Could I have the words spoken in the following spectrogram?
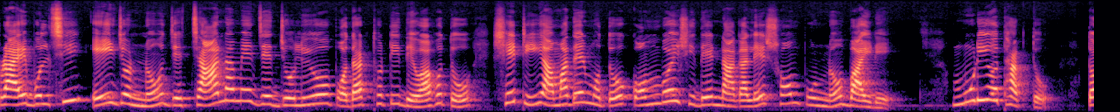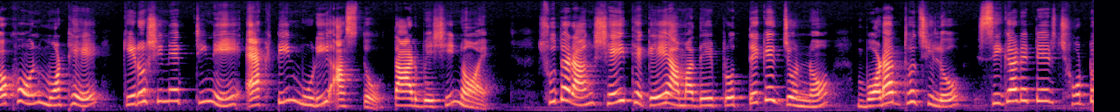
প্রায় বলছি এই জন্য যে চা নামে যে জলীয় পদার্থটি দেওয়া হতো, সেটি আমাদের মতো কম বয়সীদের নাগালের সম্পূর্ণ বাইরে। মুড়িও থাকত। তখন মঠে কেরোসিনের টিনে এক টিন মুড়ি আসতো, তার বেশি নয়। সুতরাং সেই থেকে আমাদের প্রত্যেকের জন্য বরাদ্দ ছিল সিগারেটের ছোট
